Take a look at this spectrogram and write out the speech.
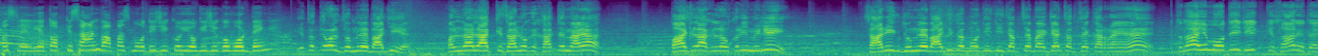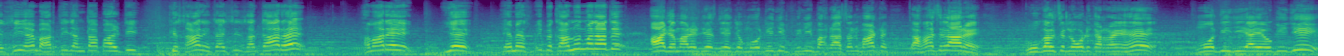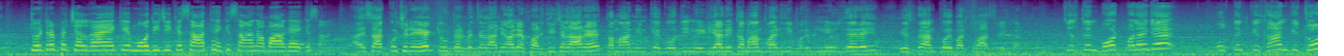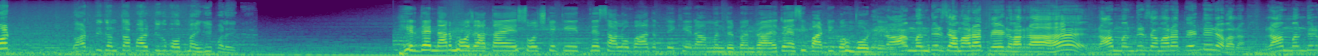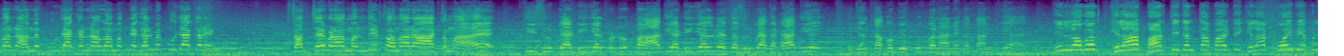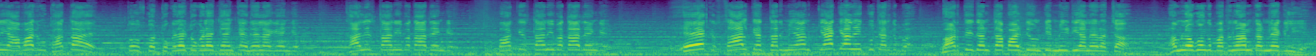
तो वापस ले लिए तो अब किसान वापस मोदी जी को योगी जी को वोट देंगे? ये तो केवल जुमलेबाजी है। पंद्रह लाख किसानों के खाते में आया पाँच लाख नौकरी मिली। सारी जुमलेबाजी तो मोदी जी जब से बैठे तब से कर रहे हैं। इतना ही मोदी जी किसान हितैषी हैं भारतीय जनता पार्टी किसान हितैषी सरकार है। हमारे ये एमएसपी पे कानून बना दे। आज हमारे देश ये जो मोदी जी फ्री राशन बांट कहाँ से ला रहे हैं? गूगल से लोड कर रहे हैं। मोदी जी या योगी जी ट्विटर पे चल रहा है कि मोदी जी के साथ हैं किसान अब आ गए किसान। ऐसा कुछ नहीं है ट्विटर पे चलाने वाले फर्जी चला रहे हैं। तमाम इनके गोदी मीडिया भी तमाम फर्जी न्यूज़ दे रही है इस पर हम कोई विश्वास नहीं करते। जिस दिन वोट पड़ेंगे उस दिन किसान की चोट भारतीय जनता पार्टी को बहुत महँगी पड़ेगी। हृदय नर्म हो जाता है सोच के कि इतने सालों बाद अब देखिए राम मंदिर बन रहा है तो ऐसी पार्टी को हम वोट दें राम मंदिर से हमारा पेट भर रहा है राम मंदिर से हमारा पेट नहीं भर भरा राम मंदिर बन रहा हमें पूजा करना होगा हम अपने घर में पूजा करेंगे। सबसे बड़ा मंदिर तो हमारा आत्मा है। तीस रुपया डीजल पेट्रोल बढ़ा दिया, डीजल में दस रुपया घटा दिए तो जनता को बेवकूफ़ बनाने का काम किया है। इन लोगों के खिलाफ भारतीय जनता पार्टी के खिलाफ कोई भी अपनी आवाज़ उठाता है तो उसको टुकड़े टुकड़े गैंग कहने लगेंगे, खालिस्तानी बता देंगे, पाकिस्तानी बता देंगे। एक साल के दरमियान क्या क्या नहीं कुछ भारतीय जनता पार्टी उनकी मीडिया ने रचा, हम लोगों को बदनाम करने के लिए।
